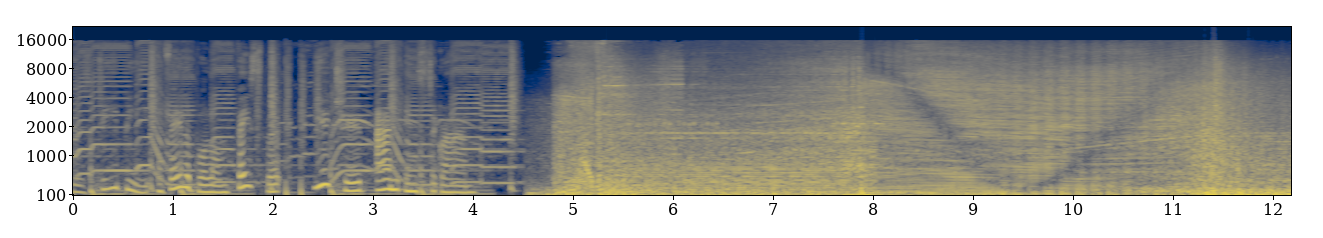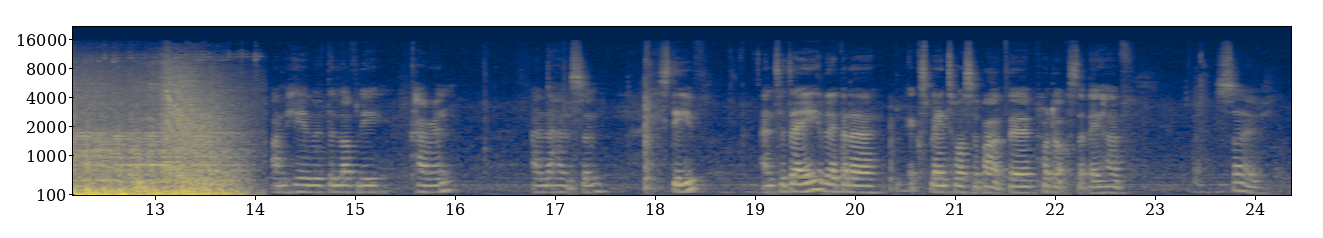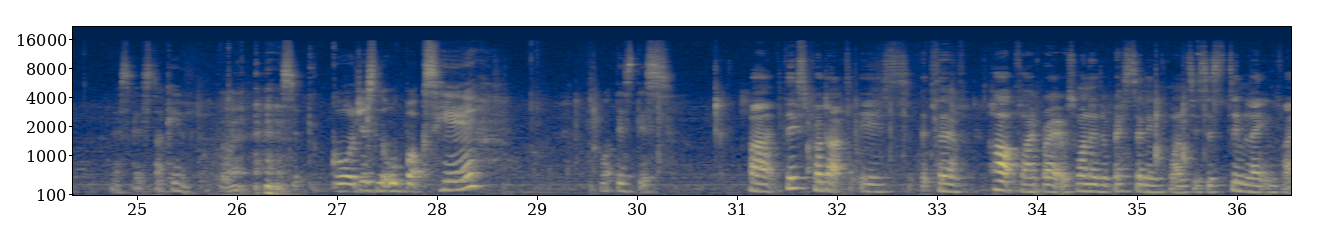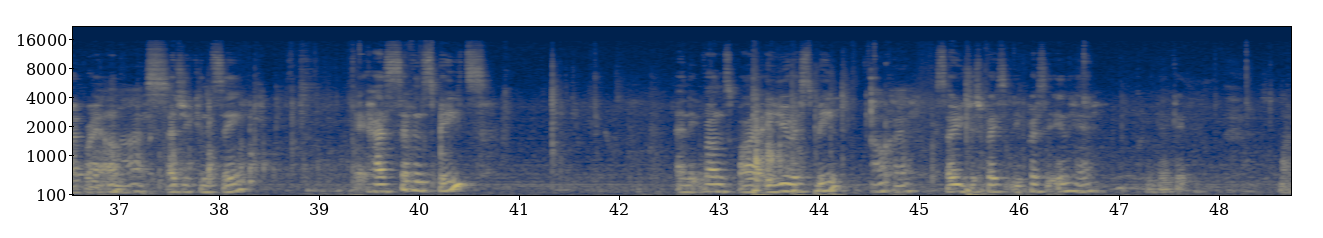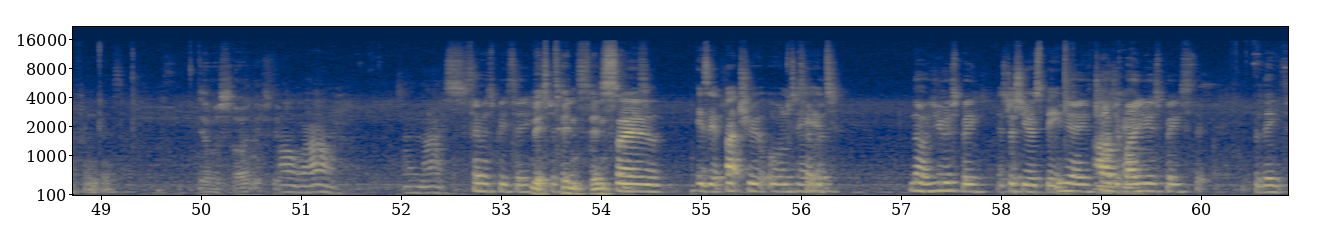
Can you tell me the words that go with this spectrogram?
Motors GB available on Facebook, YouTube, and Instagram. I'm here with the lovely Karen and the handsome Steve, and today they're gonna explain to us about their products that they have. So, let's get stuck in. Right. It's a gorgeous little box here. What is this? But this product is the heart vibrator. It's one of the best selling ones. It's a stimulating vibrator, Oh, nice. as you can see. It has seven speeds and it runs by a USB. Okay. So you just basically press it in here. I'm going to get my fingers. The other side, that's it. Oh wow. Oh nice. Seven speeds, so you can There's just. 10 cents. So, is it battery orientated? Seven. No, USB. It's just USB. Yeah, you charge Oh, it by okay. USB stick, the lead.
